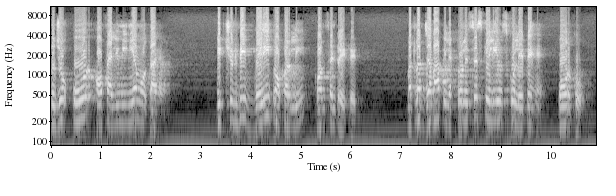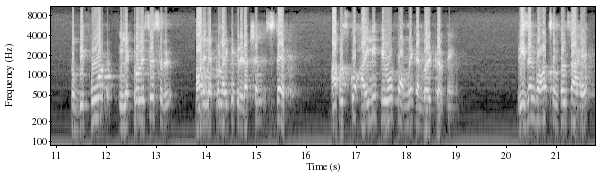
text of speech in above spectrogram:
तो जो ओर ऑफ़ एल्यूमिनियम होता है it should be very properly concentrated मतलब जब आप इलेक्ट्रोलिसिस के लिए उसको लेते हैं ओर को तो बिफोर इलेक्ट्रोलिसिस और इलेक्ट्रोलाइटिक रिडक्शन स्टेप आप उसको हाईली प्योर फॉर्म में कन्वर्ट करते हैं। रीजन बहुत सिंपल सा है।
